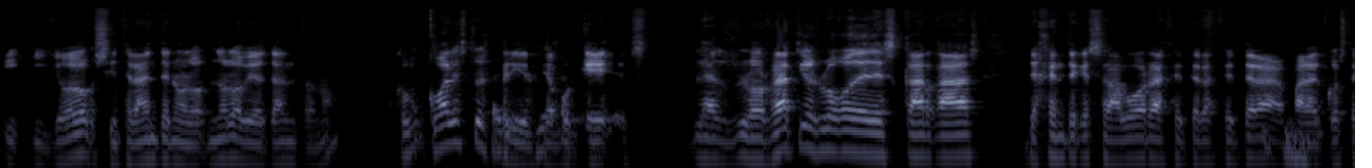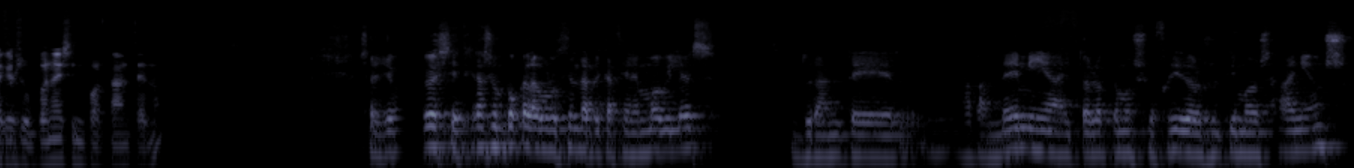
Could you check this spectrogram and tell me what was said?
y, yo sinceramente no lo, no lo, veo tanto, ¿no? ¿Cuál es tu experiencia? Porque los ratios luego de descargas, de gente que se la borra, etcétera, etcétera, para el coste que supone es importante, ¿no? O sea, yo creo que si fijas un poco la evolución de aplicaciones móviles durante la pandemia y todo lo que hemos sufrido en los últimos años,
